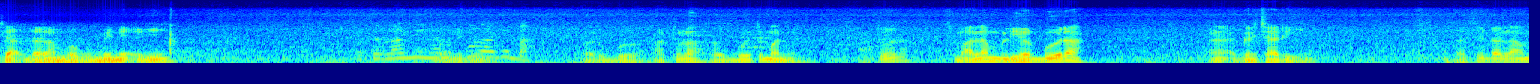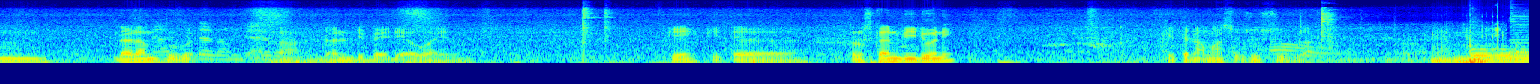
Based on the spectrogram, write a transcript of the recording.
siap dalam beberapa minit lagi. Satu lagi herba ada bah? Herba. Ah itulah herba tu mana? Tu lah. Semalam beli herba dah. Nak kena cari. Rasa dalam dalam tu kot. Dalam. Ha, dalam di bag DIY tu. Okey, kita teruskan video ni. Kita nak masuk susu pula. Alhamdulillah.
